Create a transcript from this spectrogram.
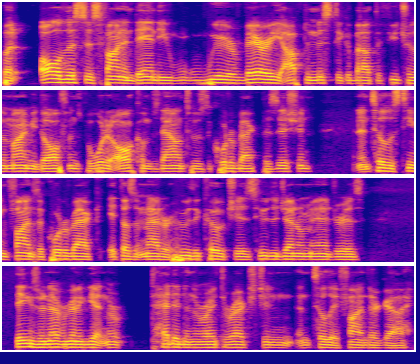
But all of this is fine and dandy. We're very optimistic about the future of the Miami Dolphins, but what it all comes down to is the quarterback position. And until this team finds a quarterback, it doesn't matter who the coach is, who the general manager is. Things are never going to get in the, headed in the right direction until they find their guy.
